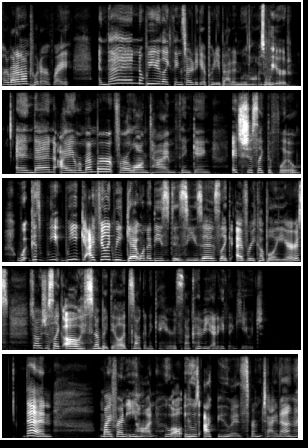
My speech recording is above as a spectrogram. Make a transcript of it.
heard about it on Twitter, right? And then we like things started to get pretty bad in Wuhan. It's weird. And then I remember for a long time thinking it's just like the flu, because we we I feel like we get one of these diseases like every couple of years. So I was just like, oh, it's no big deal. It's not gonna get here. It's not gonna be anything huge. Then my friend Ihan, who all, who's ac- who is from China, Mm-hmm.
